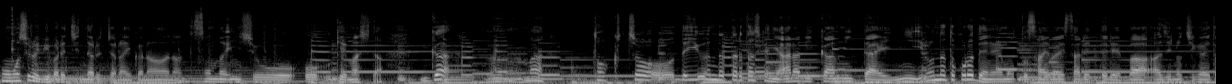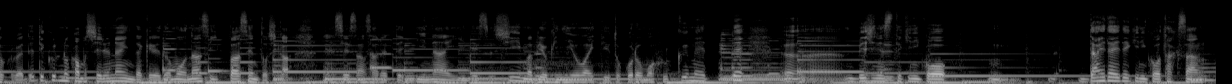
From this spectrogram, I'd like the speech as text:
面白いビバレッジになるんじゃないかななんてそんな印象を受けました。が、うん、まあ特徴で言うんだったら確かにアラビカみたいにいろんなところでねもっと栽培されてれば味の違いとかが出てくるのかもしれないんだけれどもなんせ1%しか、生産されていないですし、まあ、病気に弱いっていうところも含めてビジネス的にこう、大々的にこうたくさん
